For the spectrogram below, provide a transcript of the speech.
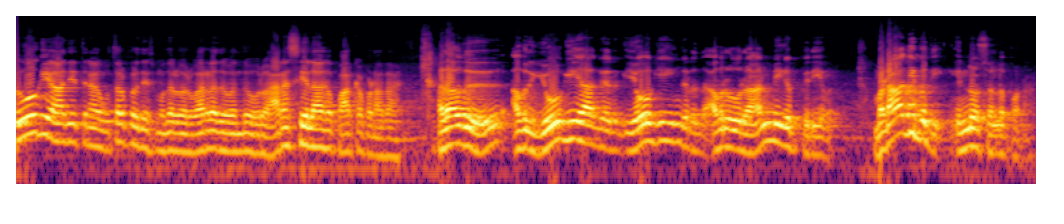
யோகி ஆதித்யநாத் உத்தரப்பிரதேஷ் முதல்வர் வர்றது வந்து ஒரு அரசியலாக பார்க்கப்படாதா? அதாவது அவர் யோகியாக இருக்கு யோகிங்கிறது அவர் ஒரு ஆன்மீக பெரியவர். மடாதிபதி இன்னும் சொல்ல போனால்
